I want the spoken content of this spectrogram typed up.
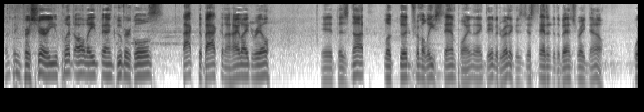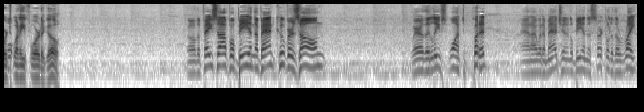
One thing for sure, you put all eight Vancouver goals back to back in a highlight reel. It does not look good from a Leaf standpoint. I think David Rittich is just headed to the bench right now. 424 to go. Well, the faceoff will be in the Vancouver zone where the Leafs want to put it. And I would imagine it'll be in the circle to the right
